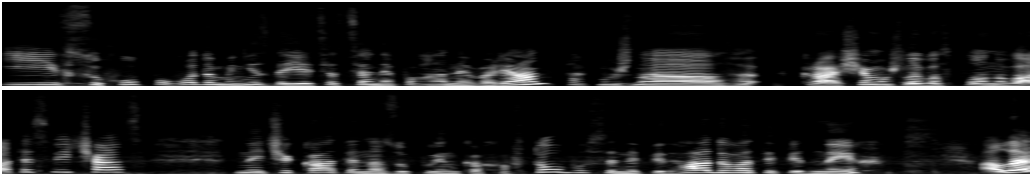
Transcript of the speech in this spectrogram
І в суху погоду, мені здається, це непоганий варіант. Так можна краще, можливо, спланувати свій час, не чекати на зупинках автобуси, не підгадувати під них. Але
